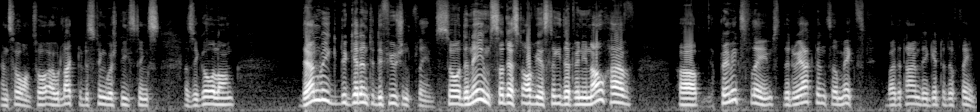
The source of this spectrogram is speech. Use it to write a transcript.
and so on. So I would like to distinguish these things as we go along. Then we get into diffusion flames. So the name suggests obviously that when you now have uh, premix flames the reactants are mixed by the time they get to the flame.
